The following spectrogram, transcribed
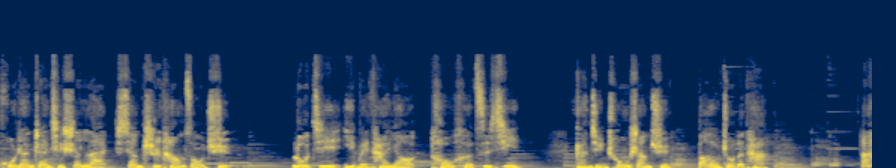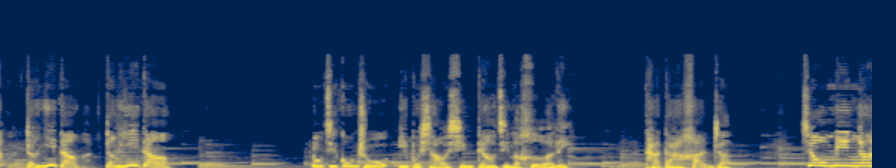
忽然站起身来，向池塘走去。露姬以为她要投河自尽，赶紧冲上去抱住了她。啊！等一等，等一等！露姬公主一不小心掉进了河里，他大喊着：“救命啊！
